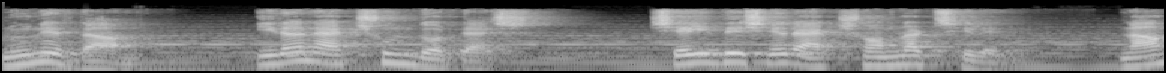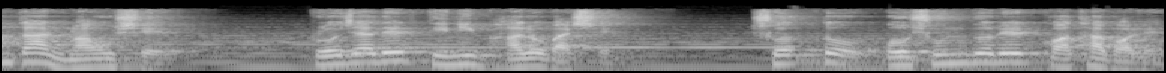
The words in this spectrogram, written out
নুনের দাম। ইরান এক সুন্দর দেশ। সেই দেশের এক সম্রাট ছিলেন। নাম তার নৌশের প্রজাদের তিনি ভালোবাসেন। সত্য ও সুন্দরের কথা বলেন।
